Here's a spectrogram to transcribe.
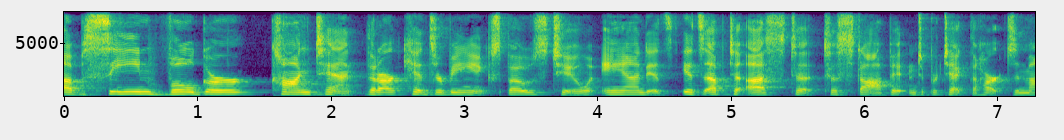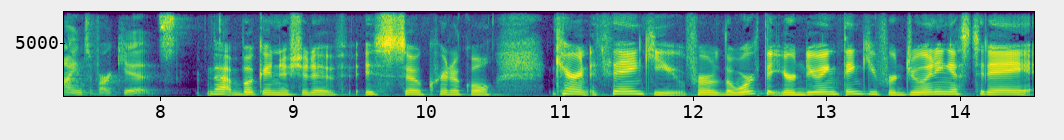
obscene, vulgar content that our kids are being exposed to, and it's it's up to us to to stop it and to protect the hearts and minds of our kids that book initiative is so critical. Karen, thank you for the work that you're doing. Thank you for joining us today.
